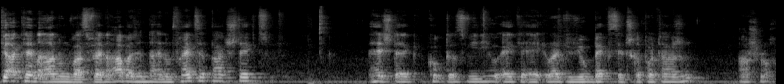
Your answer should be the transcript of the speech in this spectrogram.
gar keine Ahnung, was für eine Arbeit hinter einem Freizeitpark steckt. Hashtag guckt das Video, aka Right Review Backstage Reportagen. Arschloch.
